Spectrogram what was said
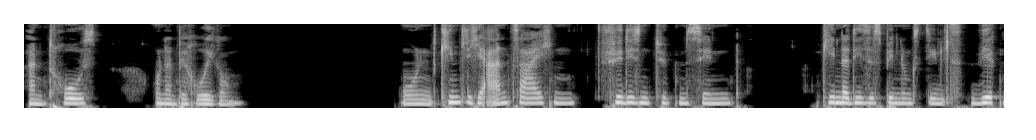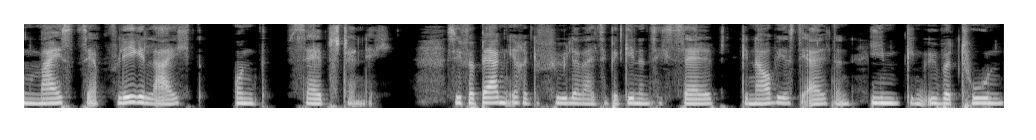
an Trost und an Beruhigung. Und kindliche Anzeichen für diesen Typen sind, Kinder dieses Bindungsstils wirken meist sehr pflegeleicht und selbstständig. Sie verbergen ihre Gefühle, weil sie beginnen sich selbst, genau wie es die Eltern ihm gegenüber tun,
